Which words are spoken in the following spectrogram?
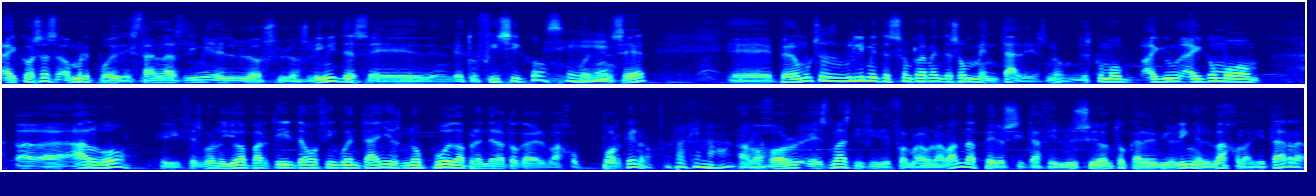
hay cosas, hombre, pues están las los, los límites eh, de, de tu físico, Sí. pueden ser, eh, pero muchos límites son realmente son mentales, ¿no? Es como, hay, un- hay como ah, algo que dices, bueno, yo a partir, tengo 50 años, no puedo aprender a tocar el bajo. ¿Por qué no? ¿Por qué no? A lo mejor es más difícil formar una banda, pero si te hace ilusión tocar el violín, el bajo, la guitarra,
